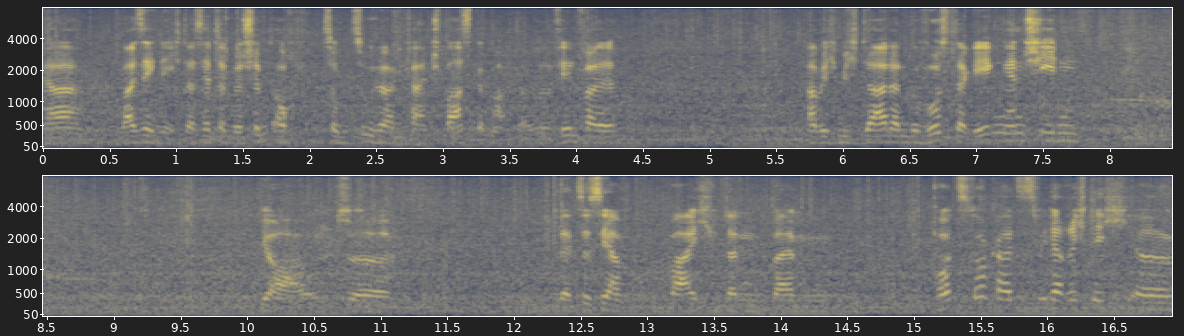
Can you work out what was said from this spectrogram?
Ja, weiß ich nicht. Das hätte bestimmt auch zum Zuhören keinen Spaß gemacht. Also auf jeden Fall habe ich mich da dann bewusst dagegen entschieden. Ja, und äh, letztes Jahr war ich dann beim Podstock, als es wieder richtig, äh,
